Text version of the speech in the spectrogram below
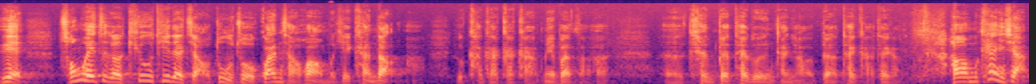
因为从回这个 Q T 的角度做观察的话，我们可以看到啊，又卡卡卡卡，没有办法啊，呃，看不要太多人看就好，不要太卡太卡。好，我们看一下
